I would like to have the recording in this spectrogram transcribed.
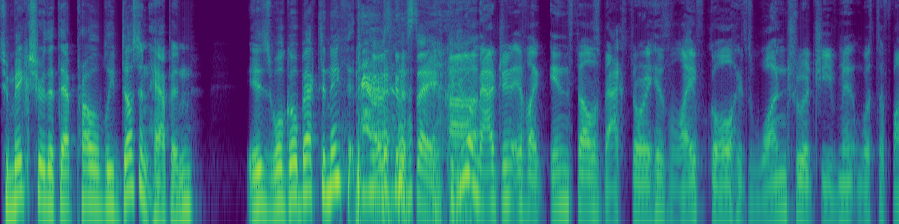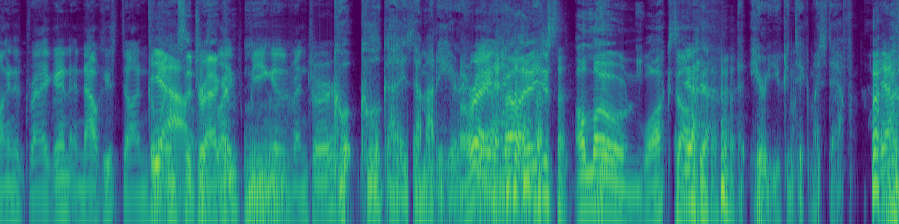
to make sure that that probably doesn't happen, is we'll go back to Nathan. I was gonna say, Could you uh, imagine if, like, in Selv's backstory, his life goal, his one true achievement was to find a dragon, and now he's done. Glimpse Yeah, a Just, dragon. like, being an adventurer. Cool, cool guys, I'm out of here. All right, Yeah. well, he just alone walks off. Yeah. Uh, Here, you can take my staff. Yeah.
